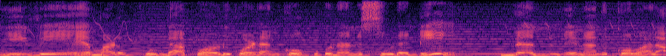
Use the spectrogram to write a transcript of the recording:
ఇవేం అడగకుండా పడుకోవడానికి ఒప్పుకున్నాను చూడండి. నన్ను నేను అనుకోవాలా?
